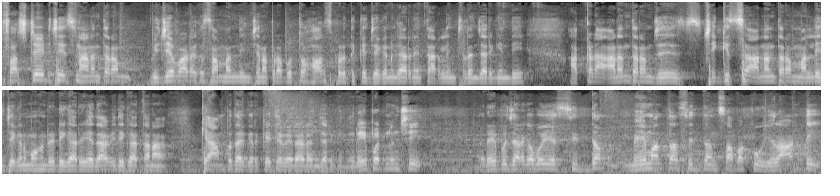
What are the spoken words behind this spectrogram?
ఫస్ట్ ఎయిడ్ చేసిన అనంతరం విజయవాడకు సంబంధించిన ప్రభుత్వ ఆసుపత్రికి జగన్ గారిని తరలించడం జరిగింది. అక్కడ అనంతరం జ- చికిత్స అనంతరం మళ్ళీ జగన్మోహన్ రెడ్డి గారు యథావిధిగా తన క్యాంపు దగ్గరికి అయితే వెళ్ళడం జరిగింది. రేపటి నుంచి రేపు జరగబోయే సిద్ధం మేమంతా సిద్ధం సభకు ఎలాంటి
